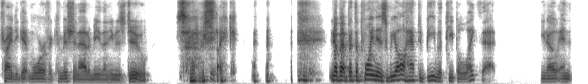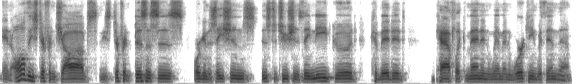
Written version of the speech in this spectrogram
trying to get more of a commission out of me than he was due so I was like, you know, but but the point is, we all have to be with people like that, you know, and and all these different jobs, these different businesses, organizations, institutions, they need good, committed Catholic men and women working within them.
